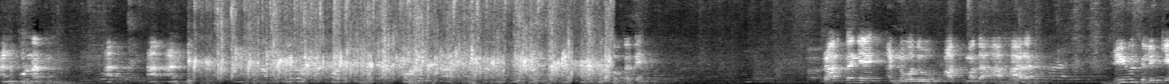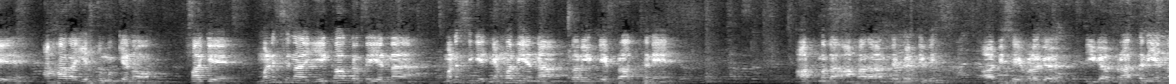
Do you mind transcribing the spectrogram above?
ಅನ್ನಪೂರ್ಣ ಅ- ಅ- ಆಂಟಿ ಅನ್ನಪೂರ್ಣ ಬಗೆಯವರು ಅವರು ಬಂದಿದ್ದಾರೆ. ಅವರು ಕೂಡ ಪ್ರಾರ್ಥನೆ ಅನ್ನುವುದು ಆತ್ಮದ ಆಹಾರ. ಜೀವಿಸಲಿಕ್ಕೆ ಆಹಾರ ಎಷ್ಟು ಮುಖ್ಯನೋ ಹಾಗೆ ಮನಸ್ಸಿನ ಏಕಾಗ್ರತೆಯನ್ನ, ಮನಸ್ಸಿಗೆ ನೆಮ್ಮದಿಯನ್ನ ತರಲಿಕ್ಕೆ ಪ್ರಾರ್ಥನೆ ಆತ್ಮದ ಆಹಾರ ಅಂತ ಹೇಳ್ತೀವಿ. ಆ ದಿಸೆಯ ಒಳಗೆ ಈಗ ಪ್ರಾರ್ಥನೆಯನ್ನ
